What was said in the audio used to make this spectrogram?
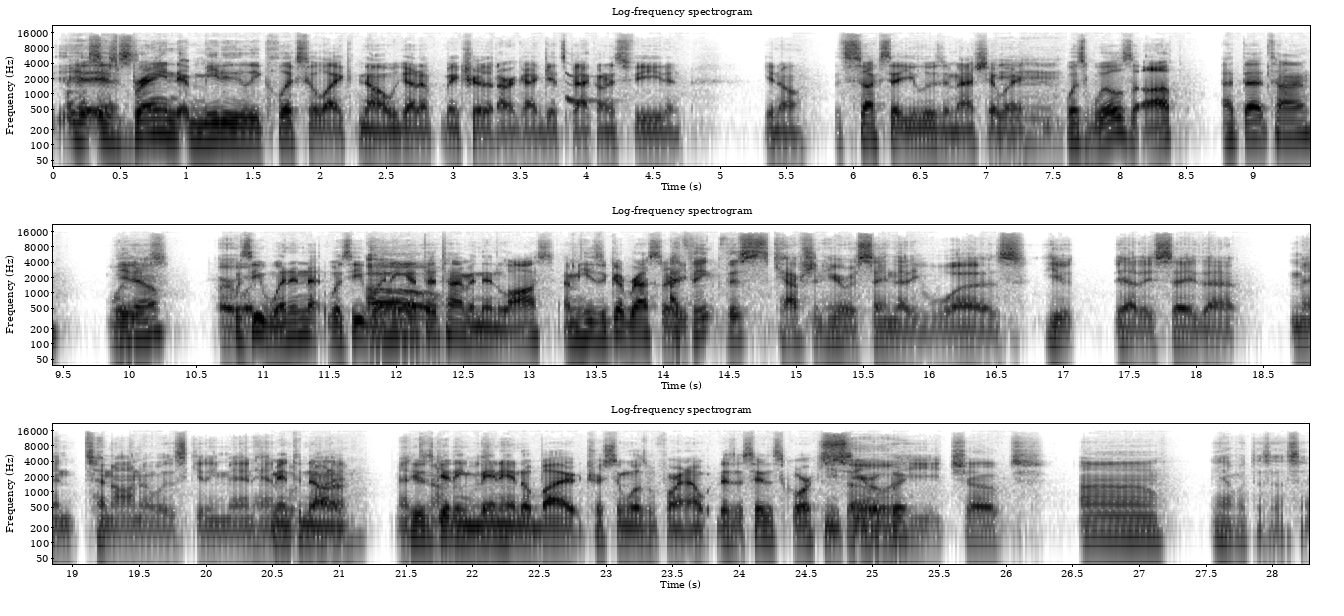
his brain immediately clicks to like, no, we got to make sure that our guy gets back on his feet, and you know, it sucks that you lose a match that way. Was Wills up at that time? You know? Or Was what- he winning? that- Was he winning at Oh. that time and then lost? I mean, he's a good wrestler. I think this caption here was saying that he was. He yeah, they say that Mantanana was getting manhandled. Mantanona. by- he was Mantanana getting manhandled by Tristan Wills before. And I- does it say the score? Can you see it real So quick? He choked. Um, yeah. What does that say?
